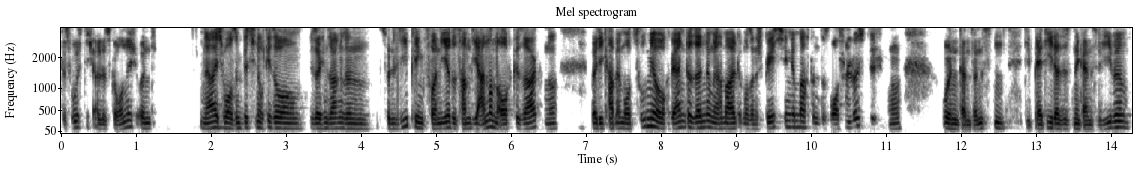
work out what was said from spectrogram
das wusste ich alles gar nicht. Und ja, ich war so ein bisschen noch dieser, wie soll ich denn sagen, so ein, so ein Liebling von ihr. Das haben die anderen auch gesagt, ne? Weil die kam immer zu mir, auch während der Sendung, und haben halt immer so ein Späßchen gemacht und das war schon lustig. Ne? Und ansonsten, die Betty, das ist eine ganz Liebe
